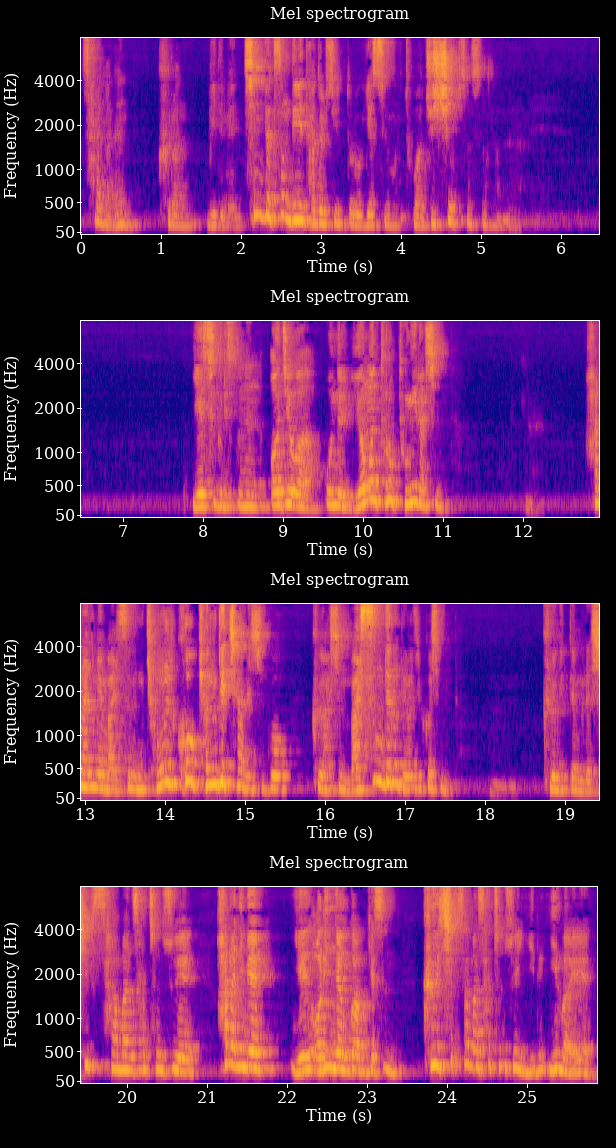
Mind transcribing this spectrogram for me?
살아가는 그런 믿음의 친백성들이 다 될 수 있도록 예수님을 도와주시옵소서. 예수 그리스도는 어제와 오늘 영원토록 동일하십니다. 하나님의 말씀은 결코 변개치 않으시고 그 하신 말씀대로 되어질 것입니다. 그렇기 때문에 14만 4천 수의 하나님의 어린 양과 함께 쓴 그 14만 4천 수의 이마에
